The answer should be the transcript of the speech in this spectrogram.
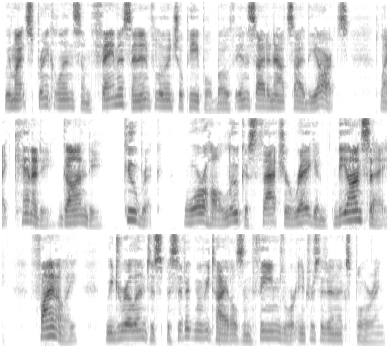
we might sprinkle in some famous and influential people, both inside and outside the arts, like Kennedy, Gandhi, Kubrick, Warhol, Lucas, Thatcher, Reagan, Beyonce. Finally, we drill into specific movie titles and themes we're interested in exploring.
